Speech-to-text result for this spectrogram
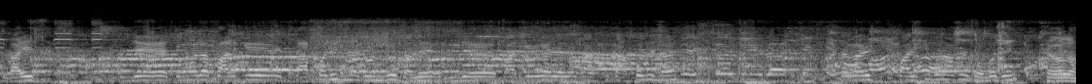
काहीच म्हणजे तुम्हाला पालखी दाखवलीच नाही दोन दिवस झाले. म्हणजे पालखी काय झालं पालखी दाखवलीच नाही. आता काही पालखी पण आपल्यासोबत आहे. बघा.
